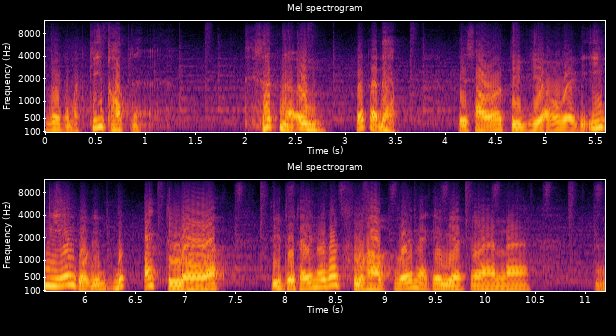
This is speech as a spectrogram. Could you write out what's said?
về cái mặt kỹ thuật rất là ưng rất là đẹp. Thế sau đó tìm hiểu về cái ý nghĩa của cái bức cách từ đồ á thì tôi thấy nó rất phù hợp với lại cái việc là là uh,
